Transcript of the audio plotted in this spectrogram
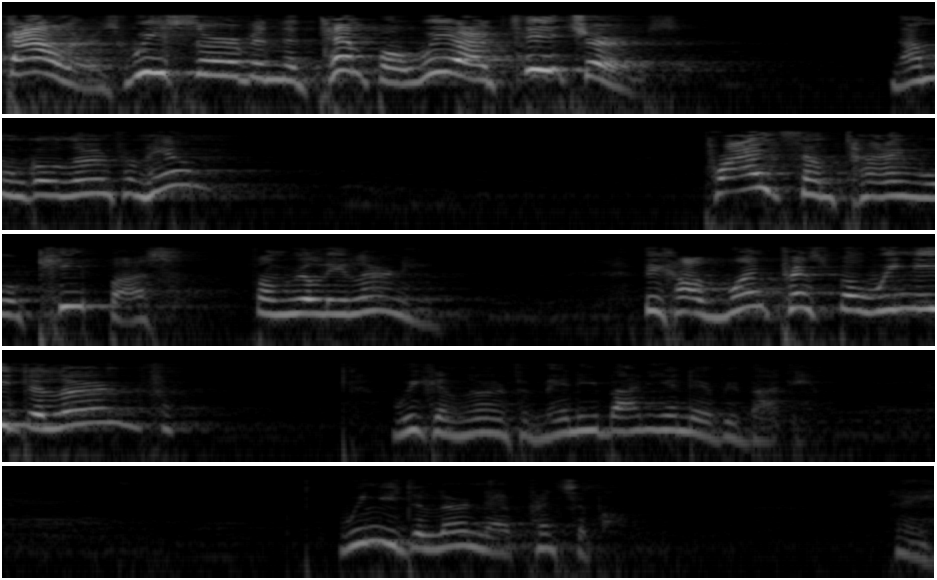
scholars. We serve in the temple. We are teachers. Now I'm going to go learn from him. Pride sometimes will keep us from really learning. Because one principle we need to learn we can learn from anybody and everybody. We need to learn that principle. See,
